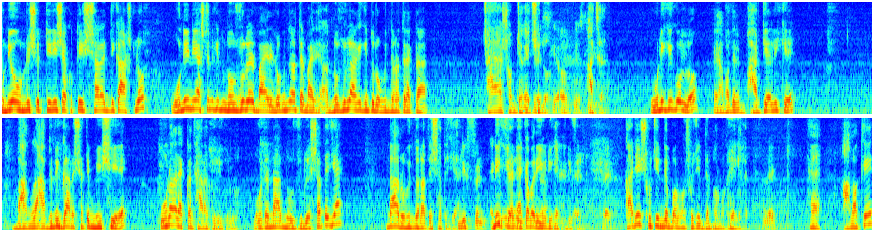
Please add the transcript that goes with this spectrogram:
উনিও উনিশশো তিরিশ একত্রিশ সালের দিকে আসলো। উনি নিয়ে আসলেন কিন্তু নজরুলের বাইরে রবীন্দ্রনাথের বাইরে। আর নজরুলের আগে কিন্তু রবীন্দ্রনাথের একটা ছায়া সব জায়গায় ছিল। আচ্ছা উনি কি করল? আমাদের ভাটিয়ালিকে বাংলা আধুনিক গানের সাথে মিশিয়ে ওনার একটা ধারা তৈরি করল। ওটা না নজরুলের সাথে যায় না রবীন্দ্রনাথের সাথে যায়। ডিফারেন্ট Different, একেবারে unique একটা different। কাজে শচীন দেব বর্মন শচীন দেব বর্মন হয়ে গেলেন। রাইট হ্যাঁ আমাকে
